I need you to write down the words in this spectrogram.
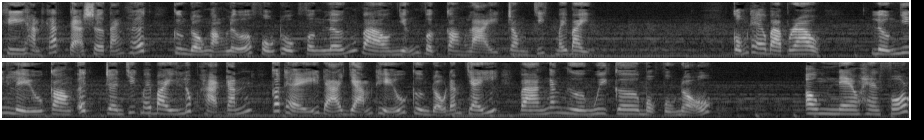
Khi hành khách đã sơ tán hết, cường độ ngọn lửa phụ thuộc phần lớn vào những vật còn lại trong chiếc máy bay. Cũng theo bà Brown, lượng nhiên liệu còn ít trên chiếc máy bay lúc hạ cánh có thể đã giảm thiểu cường độ đám cháy và ngăn ngừa nguy cơ một vụ nổ. Ông Neil Hanford,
